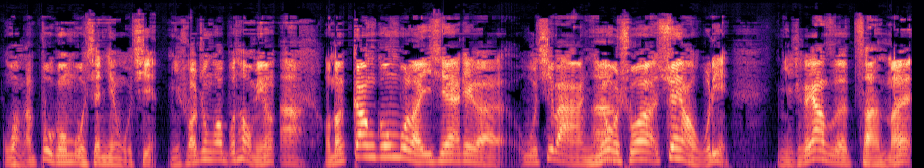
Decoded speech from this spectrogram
我们不公布先进武器，你说中国不透明啊？我们刚公布了一些这个武器吧，你又说炫耀武力，你这个样子怎么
